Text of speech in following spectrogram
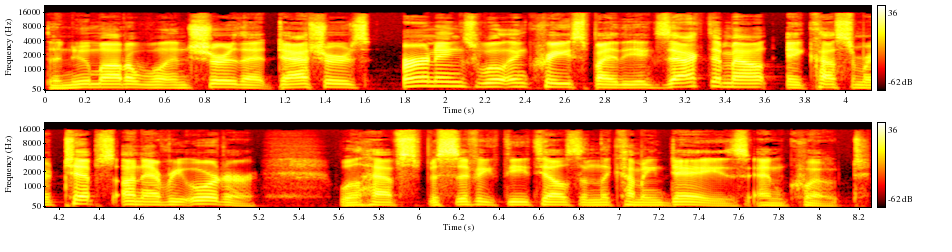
The new model will ensure that Dasher's earnings will increase by the exact amount a customer tips on every order. We'll have specific details in the coming days, end quote.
